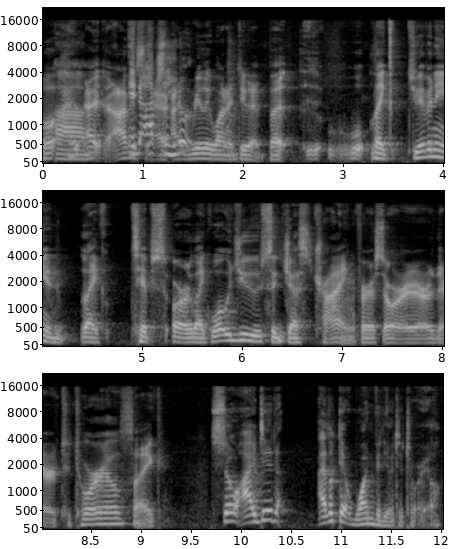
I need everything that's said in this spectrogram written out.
Well, I, I, Um, obviously, actually, I, you I really want to do it, but uh, like, do you have any like tips or like what would you suggest trying first, or are there tutorials? Like, So I did. I looked at one video tutorial.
